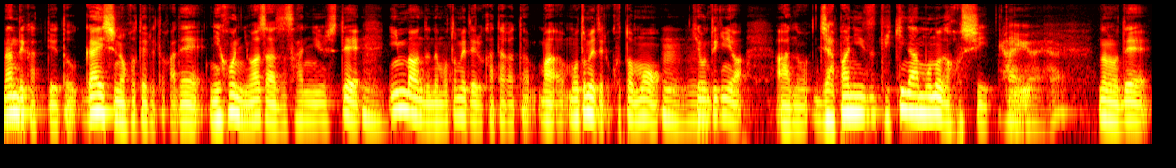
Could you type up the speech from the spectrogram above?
なんでかっていうと外資のホテルとかで日本にわざわざ参入して、うん。インバウンドで求めてる方々、まあ、求めてることも基本的にはあのジャパニーズ的なものが欲しいっていう、なので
